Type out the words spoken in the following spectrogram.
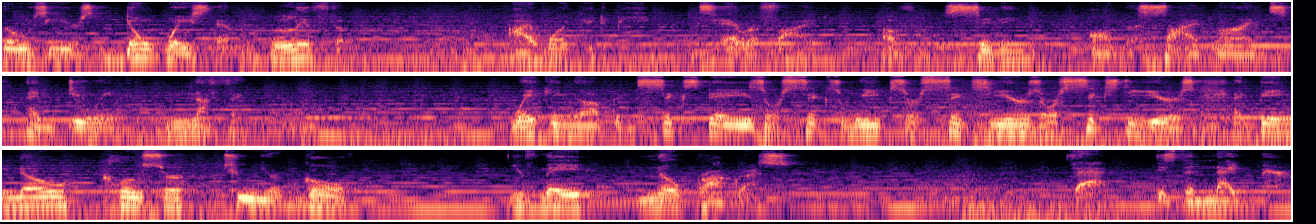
those years. Don't waste them. Live them. I want you to be terrified of sitting on the sidelines and doing nothing. Waking up in six days or six weeks or six years or 60 years and being no closer to your goal. You've made no progress. That is the nightmare.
